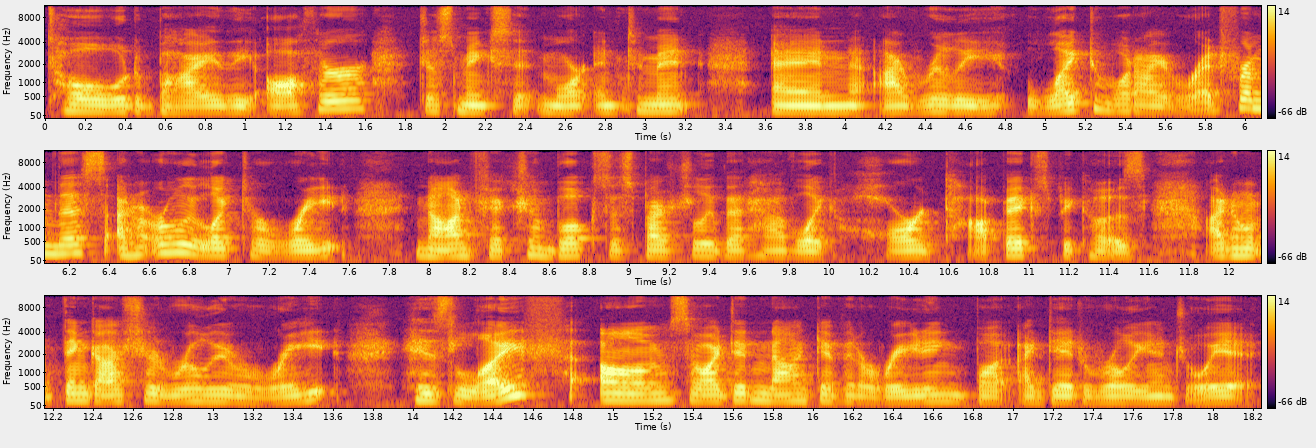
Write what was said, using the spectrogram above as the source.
told by the author, just makes it more intimate and I really liked what I read from this. I don't really like to rate nonfiction books, especially that have like hard topics because I don't think I should really rate rate his life. Um, so I did not give it a rating, but I did really enjoy it.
